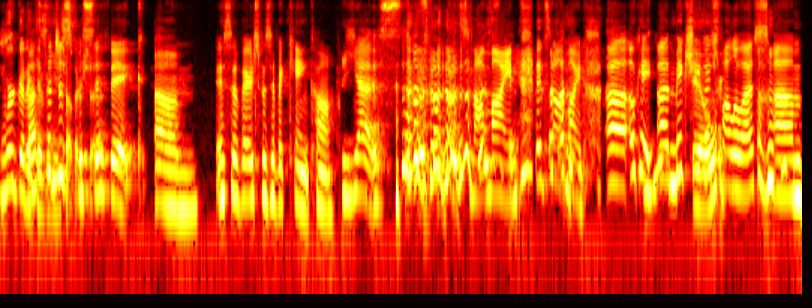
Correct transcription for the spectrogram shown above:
We're good at That's giving such each a other shit. specific. Um, It's a very specific kink, huh? yes. it's not mine. It's not mine. Uh, okay, uh, make sure you guys follow us, um,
